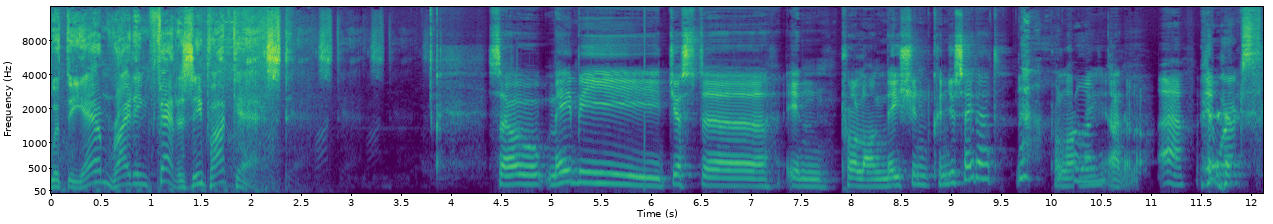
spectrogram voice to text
with the am writing fantasy podcast so maybe just uh, in prolongation, can you say that? Prolongation? I don't know. Ah, it works.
